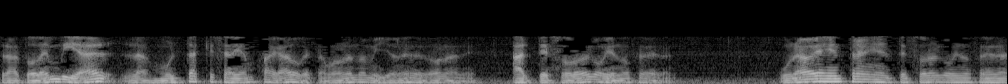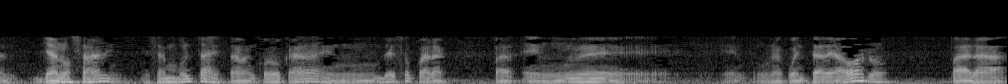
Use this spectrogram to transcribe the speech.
trató de enviar las multas que se habían pagado, que estamos hablando de millones de dólares, al Tesoro del Gobierno Federal. Una vez entran en el Tesoro del Gobierno Federal, ya no salen. Esas multas estaban colocadas en un de esos para, para en, en una cuenta de ahorro para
